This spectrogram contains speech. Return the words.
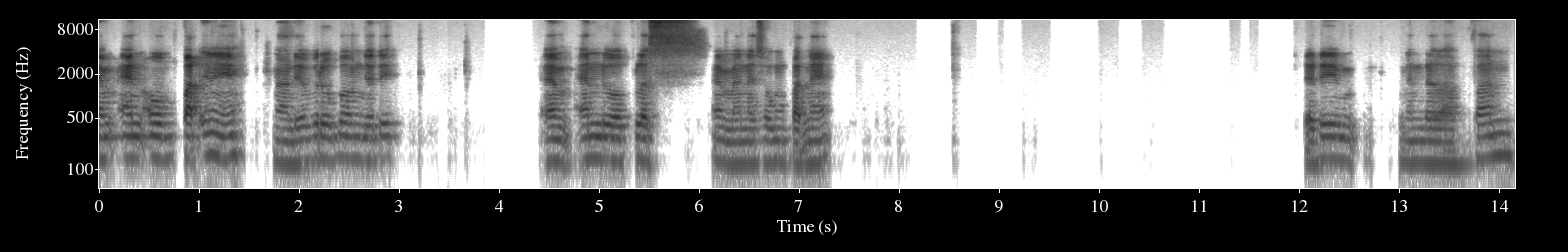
MnO4 ini, nah dia berubah menjadi Mn2 plus MnSO4 nih. Jadi min 8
